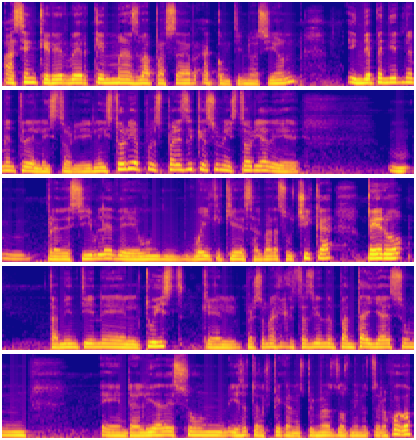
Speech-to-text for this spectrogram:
hacen querer ver qué más va a pasar a continuación, independientemente de la historia. Y la historia, pues parece que es una historia de mm, mm, predecible de un güey que quiere salvar a su chica, pero también tiene el twist que el personaje que estás viendo en pantalla es un en realidad es un y eso te lo explican los primeros dos minutos del juego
